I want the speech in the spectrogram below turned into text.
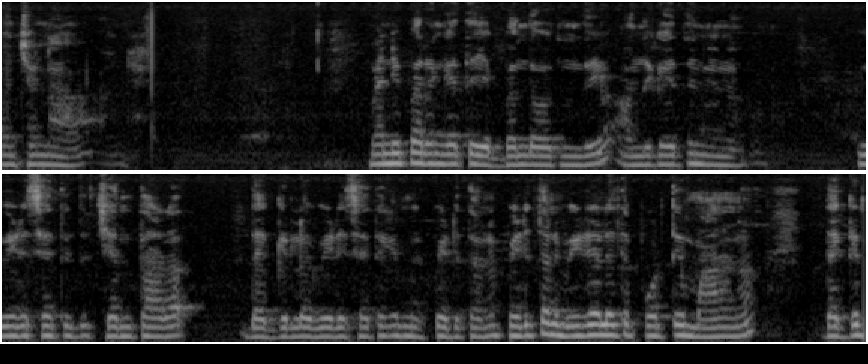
కొంచెం నా మనీ పరంగా అయితే ఇబ్బంది అవుతుంది. అందుకైతే నేను వీడియోస్ అయితే చింతాడ దగ్గరలో వీడియోస్ అయితే మీకు పెడతాను. పెడతాను. వీడియోలు అయితే పూర్తిగా మానను. దగ్గర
